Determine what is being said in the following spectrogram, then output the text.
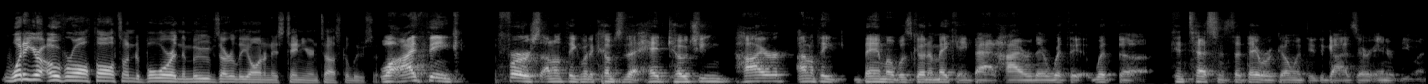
what are your overall thoughts on DeBoer and the moves early on in his tenure in Tuscaloosa? Well, I think first, I don't think when it comes to the head coaching hire, I don't think Bama was going to make a bad hire there with the with the contestants that they were going through, the guys they're interviewing.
